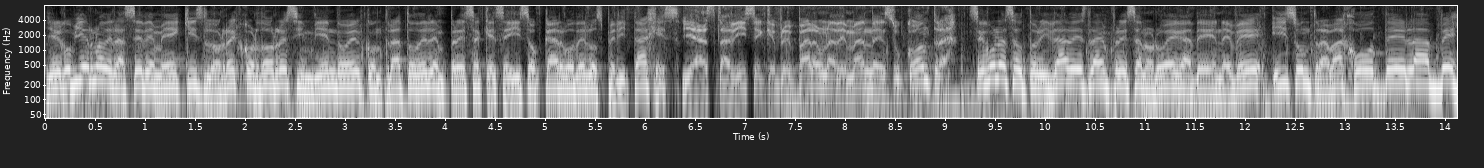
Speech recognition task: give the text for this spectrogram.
y el gobierno de la CDMX lo recordó rescindiendo el contrato de la empresa que se hizo cargo de los peritajes. Y hasta dice que prepara una demanda en su contra. Según las autoridades, la empresa noruega DNB hizo un trabajo de la B.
